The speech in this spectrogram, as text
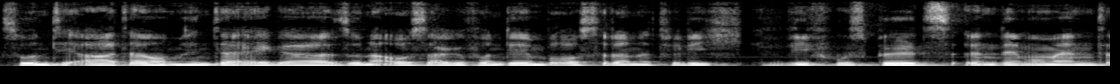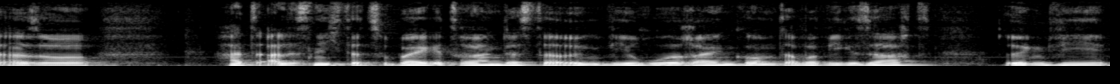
so ein Theater um Hinteregger, so eine Aussage von dem brauchst du dann natürlich wie Fußpilz in dem Moment. Also hat alles nicht dazu beigetragen, dass da irgendwie Ruhe reinkommt. Aber wie gesagt, irgendwie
